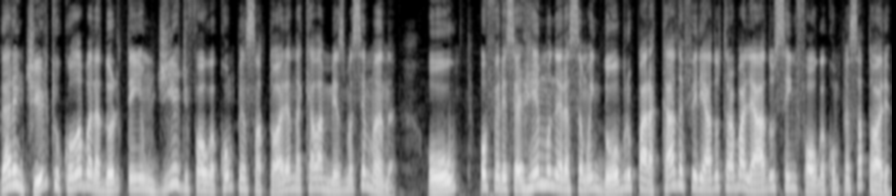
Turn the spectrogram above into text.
garantir que o colaborador tenha um dia de folga compensatória naquela mesma semana, ou oferecer remuneração em dobro para cada feriado trabalhado sem folga compensatória.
